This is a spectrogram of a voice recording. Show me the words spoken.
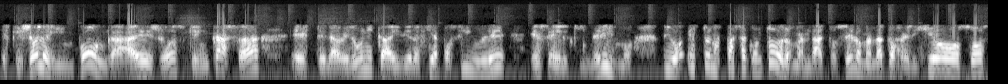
es que yo les imponga a ellos que en casa este, la, única ideología posible es el kirchnerismo. Digo, esto nos pasa con todos los mandatos, ¿eh? los mandatos religiosos,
